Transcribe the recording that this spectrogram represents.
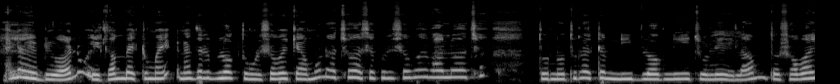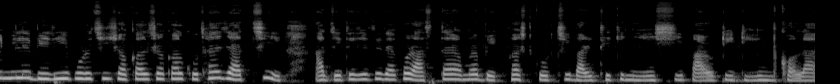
Hello everyone welcome back to my another blog তোমরা সবাই কেমন আছো? আশা করি সবাই ভালো আছো। তো নতুন একটা নি ব্লগ নিয়ে চলে এলাম। তো সবাই মিলে বেরিয়ে পড়েছি সকাল সকাল। কোথায় যাচ্ছি? আর যেতে যেতে দেখো রাস্তায় আমরা ব্রেকফাস্ট করছি বাড়ি থেকে নিয়ে এসেছি পাউরুটি ডিম কলা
